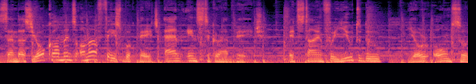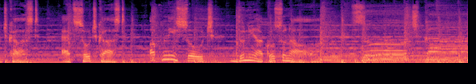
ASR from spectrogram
Send us your comments on our Facebook page and Instagram page. It's time for you to do your own Sochcast at Sochcast. Apni Soch Dunya Ko Sunao. Sochcast.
